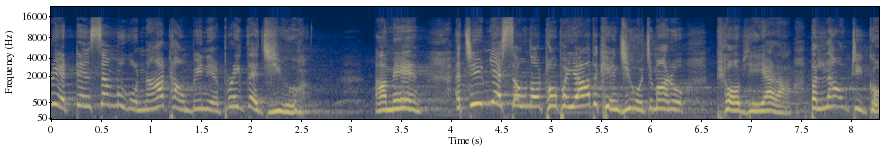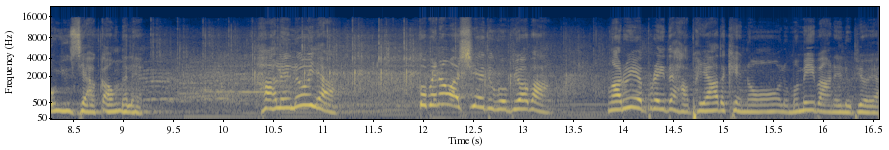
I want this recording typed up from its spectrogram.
တို့ရဲ့တင်ဆက်မှုကိုနားထောင်ပေးနေတဲ့ပရိသတ်ကြီးကိုအာမင်အကြီးမြတ်ဆုံးသောထိုဖခင်သခင်ကြီးကိုကျမတို့ဖျော်ဖြေရတာဘလောက်ထိဂုဏ်ယူစရာကောင်းတယ်လဲဟာလေလုယာ ကိုဘယ်တော့မှရှိရသူကိုပြောပါငါတို့ရဲ့ပြိဿဟာဘုရားသခင်တော်လို့မမေ့ပါနဲ့လို့ပြောရ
